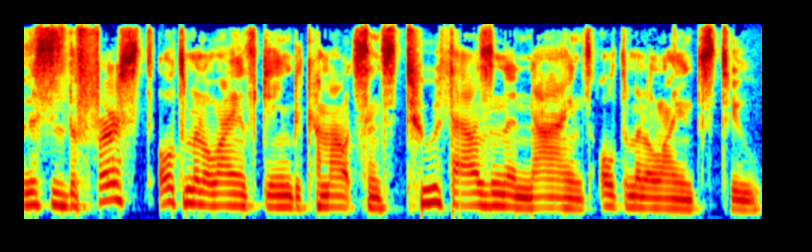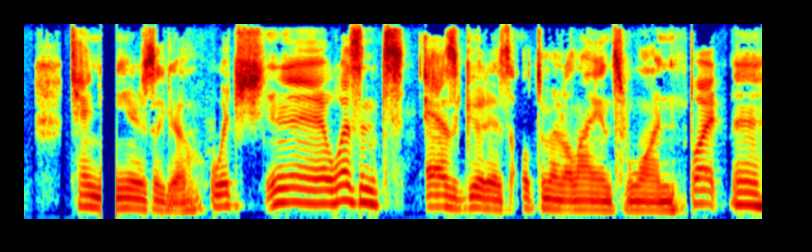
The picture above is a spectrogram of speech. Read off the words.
this is the first Ultimate Alliance game to come out since 2009's Ultimate Alliance 2, 10 years ago, which eh, wasn't as good as Ultimate Alliance 1, but eh,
